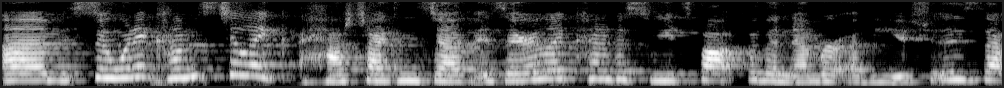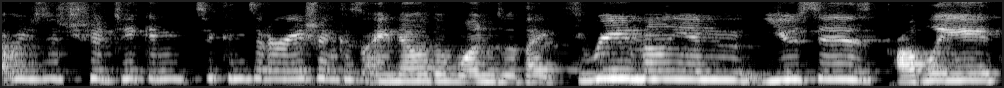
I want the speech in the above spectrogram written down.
Um, so when it comes to like hashtags and stuff, is there like kind of a sweet spot for the number of uses that we should take into consideration? Because I know the ones with like three million uses probably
